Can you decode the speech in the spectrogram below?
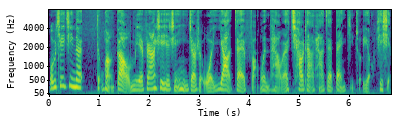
我们先进的。等广告，我们也非常谢谢陈英教授。我要再访问他，我要敲诈他在半集左右。谢谢。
